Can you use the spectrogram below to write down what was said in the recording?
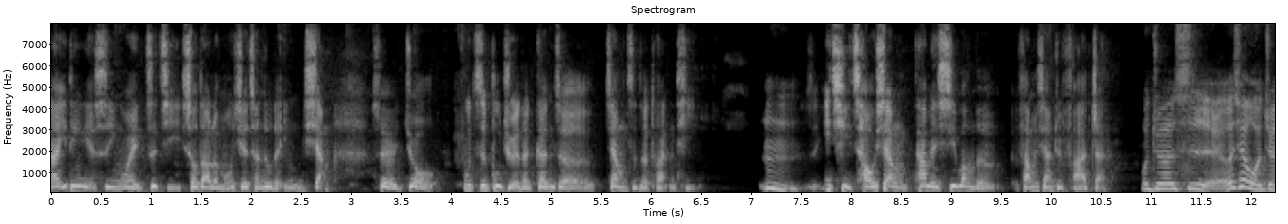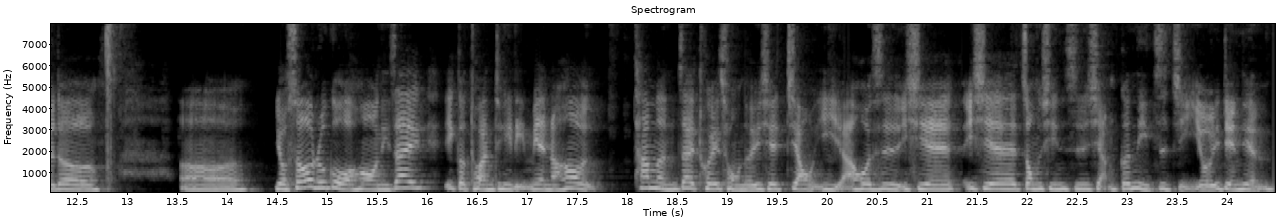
那一定也是因为自己受到了某些程度的影响，所以就不知不觉的跟着这样子的团体，嗯，一起朝向他们希望的方向去发展。我觉得是，而且我觉得，呃，有时候如果哈你在一个团体里面，然后他们在推崇的一些教义啊，或者是一些一些中心思想，跟你自己有一点点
